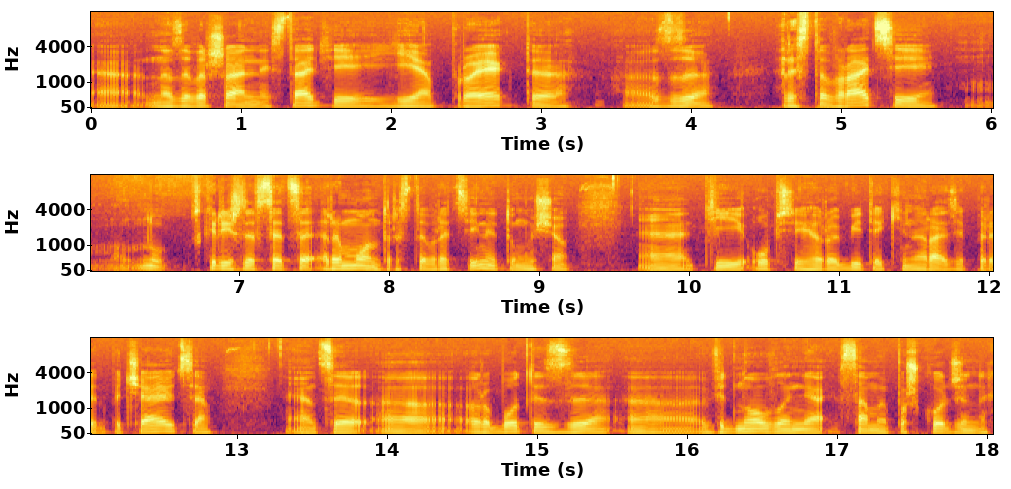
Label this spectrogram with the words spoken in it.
е, на завершальній стадії є проєкт е, з реставрації ну, скоріш за все, це ремонт реставраційний, тому що е, ті обсяги робіт, які наразі передбачаються, е, це е, роботи з відновлення саме пошкоджених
